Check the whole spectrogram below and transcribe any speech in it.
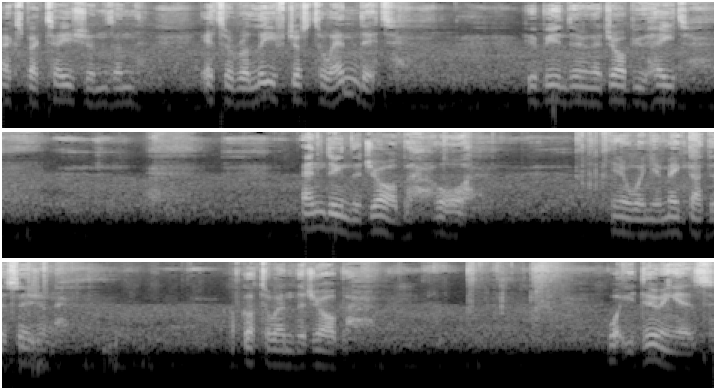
expectations, and it's a relief just to end it. You've been doing a job you hate, ending the job, or you know, when you make that decision, I've got to end the job. What you're doing is,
